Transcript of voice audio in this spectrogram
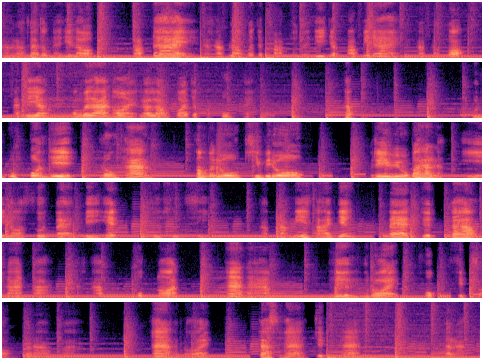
นะครับถ้าตรงไหนที่เราปรับได้นะครับ เราก็จะปรับตรงไหนที่จะปรับไม่ได้นะครับแล้วก็อาจจะยังขอเวลาหน่อยแล้วเราก็จะปรับปรุงให้ครับขอบคุณทุกคนที่ลงทางเข้ามาดูคลิปวิดีโอ รีวิวบ้านหลังนี้เนาะ 08 BH 004 ครับ หลังนี้ขายเพียง 8.9 ล้านบาทนะครับ 6 นอน 5 น้ำ 162 ตารางวา595.5 ตารางเม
